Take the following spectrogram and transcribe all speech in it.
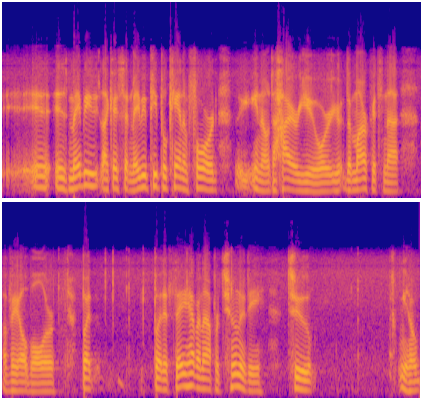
is maybe like I said, maybe people can't afford, you know, to hire you, or the market's not available, or but but if they have an opportunity to you know,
